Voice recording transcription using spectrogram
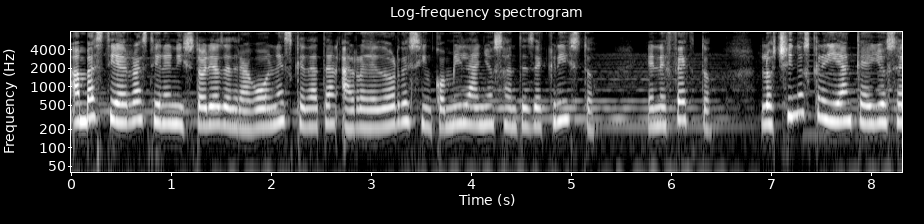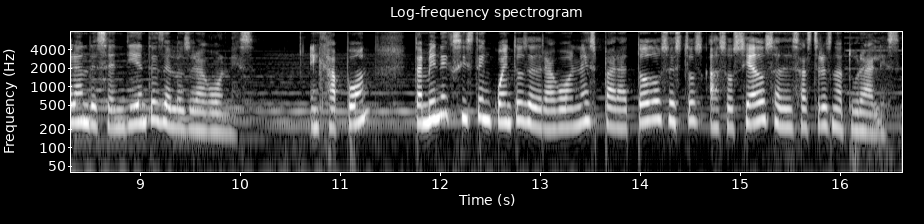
Ambas tierras tienen historias de dragones que datan alrededor de 5.000 años antes de Cristo. En efecto, los chinos creían que ellos eran descendientes de los dragones. En Japón también existen cuentos de dragones para todos estos asociados a desastres naturales.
